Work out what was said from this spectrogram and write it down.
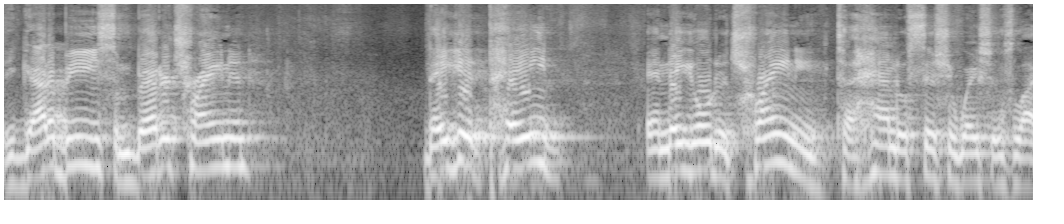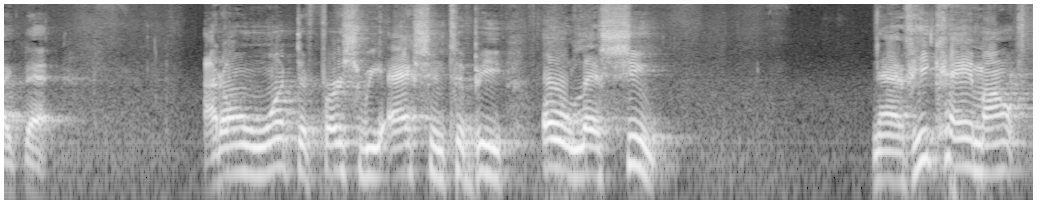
You gotta be some better training. They get paid and they go to training to handle situations like that. I don't want the first reaction to be, oh, let's shoot. Now, if he came out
